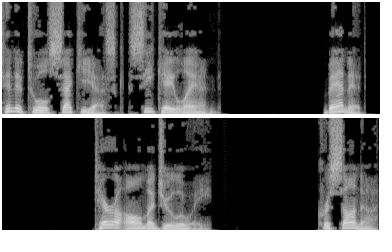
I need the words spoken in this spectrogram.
Tinatul Sekiesk CK land. Banat. Terra Almajului. Crișana.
